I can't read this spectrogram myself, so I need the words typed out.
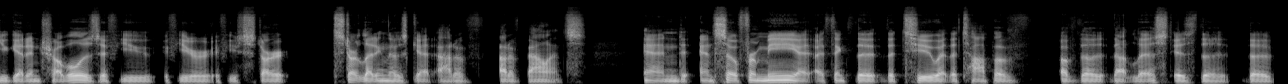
you get in trouble is if you if you're if you start start letting those get out of out of balance. And and so for me I, I, think the the two at the top of of the that list is the the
